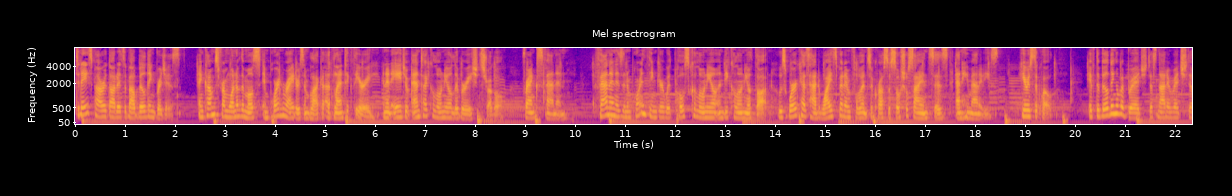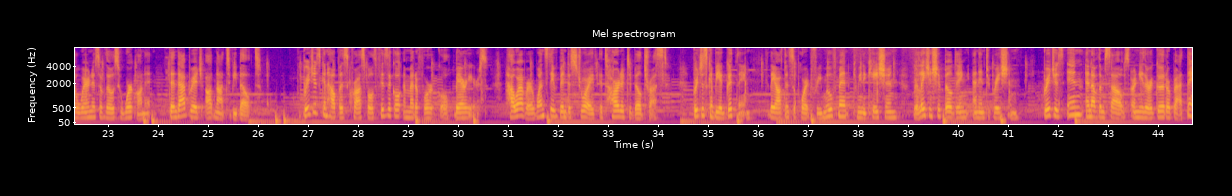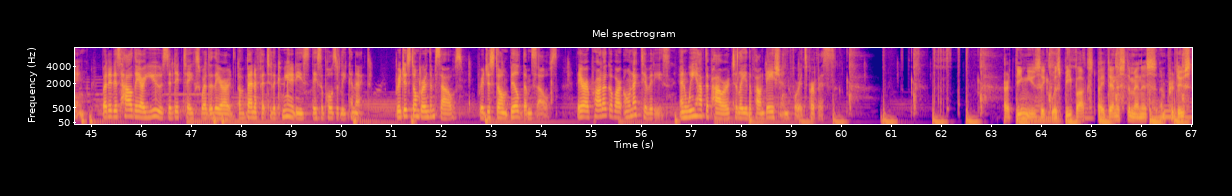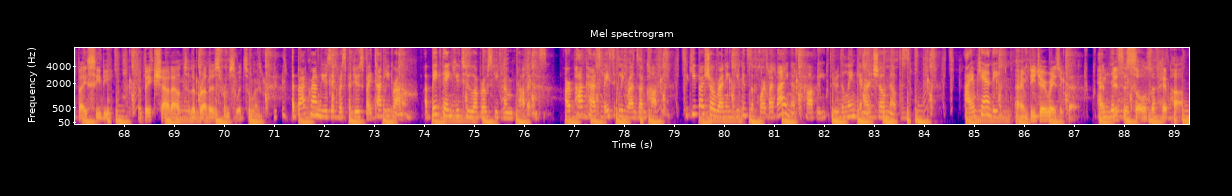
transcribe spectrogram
Today's Power Thought is about building bridges and comes from one of the most important writers in Black Atlantic theory in an age of anti colonial liberation struggle, Frantz Fanon. Fanon is an important thinker with post colonial and decolonial thought, whose work has had widespread influence across the social sciences and humanities. Here is the quote If the building of a bridge does not enrich the awareness of those who work on it, then that bridge ought not to be built. Bridges can help us cross both physical and metaphorical barriers. However, once they've been destroyed, it's harder to build trust. Bridges can be a good thing. They often support free movement, communication, relationship building, and integration. Bridges, in and of themselves, are neither a good or bad thing, but it is how they are used that dictates whether they are of benefit to the communities they supposedly connect. Bridges don't burn themselves, bridges don't build themselves. They are a product of our own activities, and we have the power to lay the foundation for its purpose. Our theme music was beatboxed by Dennis de Menace and produced by CD. A big shout out to the brothers from Switzerland. The background music was produced by Taki Brano. A big thank you to Abroski from Providence. Our podcast basically runs on coffee. To keep our show running, you can support by buying us a coffee through the link in our show notes. I am Candy. I am DJ Razorcut, and, and this, this, is Souls of Hip Hop.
